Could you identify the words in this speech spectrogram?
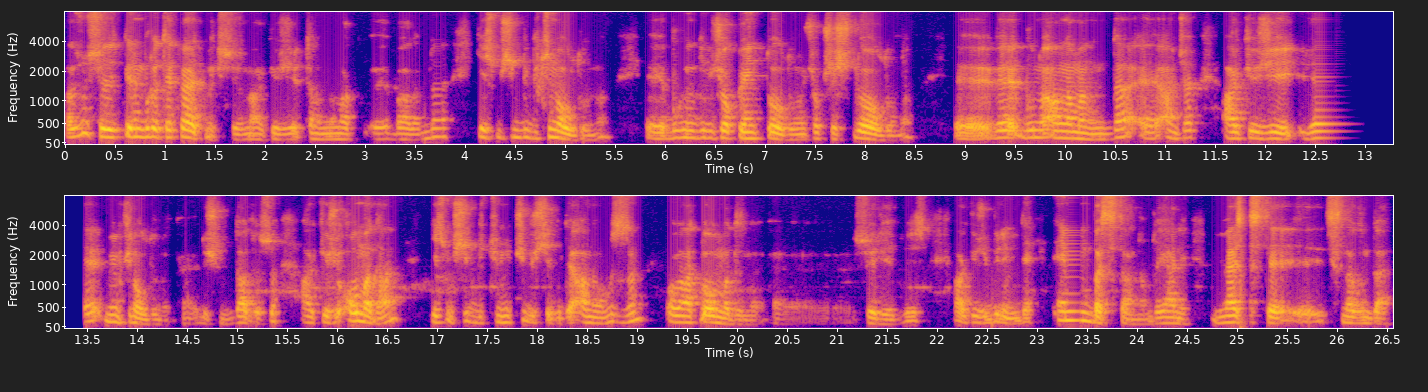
Az önce söylediklerimi burada tekrar etmek istiyorum arkeoloji tanımlamak e, bağlamında. Geçmişin bir bütün olduğunu, e, bugün gibi çok renkli olduğunu, çok çeşitli olduğunu e, ve bunu anlamanın da e, ancak arkeolojiyle mümkün olduğunu e, düşünüyorum. Daha doğrusu arkeoloji olmadan geçmişi bütünlükçü bir şekilde anlamamızın olanaklı olmadığını e, söyleyebiliriz. Arkeoloji biliminde en basit anlamda yani üniversite e, sınavında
